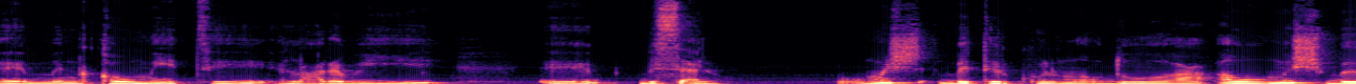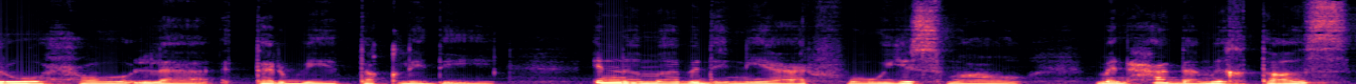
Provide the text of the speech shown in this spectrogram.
من قوميتي العربية بيسألوا. ومش بتركوا الموضوع أو مش بروحوا للتربية التقليدية. إنما بدهم يعرفوا ويسمعوا من حدا مختص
